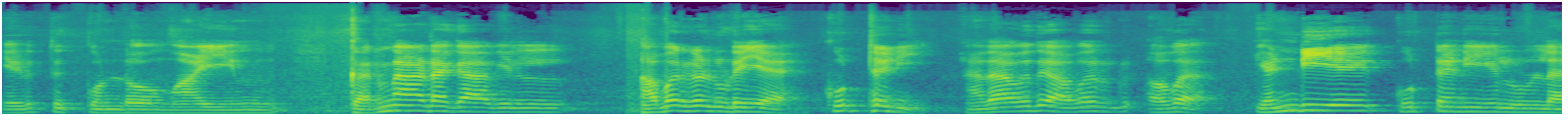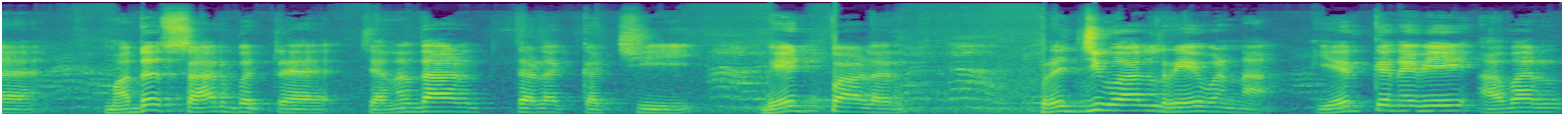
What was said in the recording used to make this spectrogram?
எடுத்துக்கொண்டோமாயின் கர்நாடகாவில் அவர்களுடைய கூட்டணி அதாவது அவர் அவ என்டிஏ கூட்டணியில் உள்ள மத சார்பற்ற ஜனதாதள கட்சி வேட்பாளர் பிரஜ்வால் ரேவண்ணா ஏற்கனவே அவர்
